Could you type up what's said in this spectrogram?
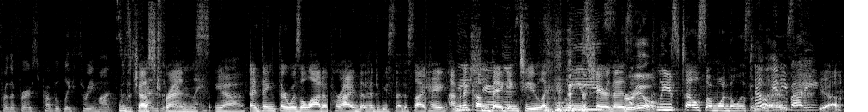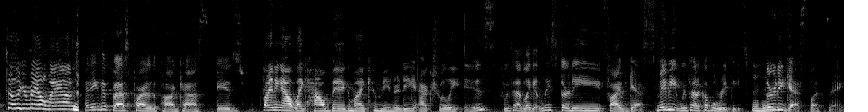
for the first probably three months. It was was just friends. friends. Yeah. I think there was a lot of pride that had to be set aside. Hey, I'm going to come begging this. to you. Like, please share this. For real. Please tell someone to listen Tell to this. anybody. Yeah. Tell your mailman. I think the best part of the podcast is finding out like how big my community actually is. We've had like at least 35 guests. Maybe we've had a couple repeats. Mm-hmm. 30 guests, let's say.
